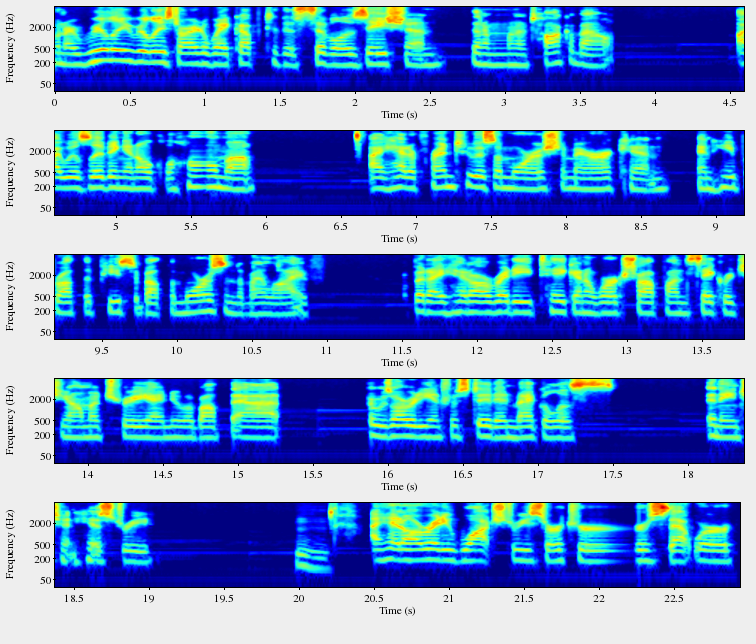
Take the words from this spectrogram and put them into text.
when I really, really started to wake up to this civilization that I'm going to talk about, I was living in Oklahoma. I had a friend who was a Moorish American, and he brought the piece about the Moors into my life. But I had already taken a workshop on sacred geometry. I knew about that. I was already interested in megaliths and ancient history. Mm-hmm. I had already watched researchers that were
